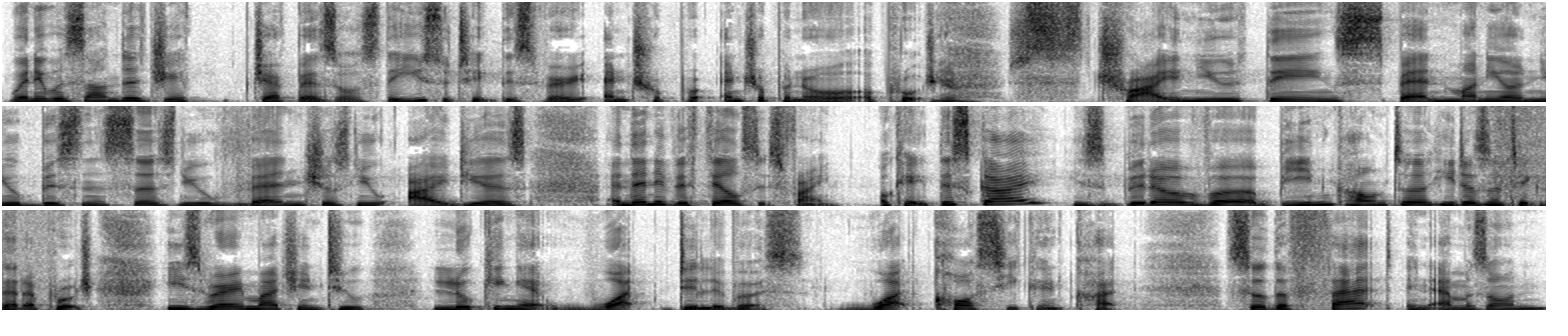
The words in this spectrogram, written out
When it was under Jeff Jeff Bezos, they used to take this very entrep- entrepreneurial approach. Yeah. S- try new things, spend money on new businesses, new ventures, new ideas. And then if it fails, it's fine. Okay, this guy, he's a bit of a bean counter. He doesn't take that approach. He's very much into looking at what delivers, what costs he can cut. So the fat in Amazon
